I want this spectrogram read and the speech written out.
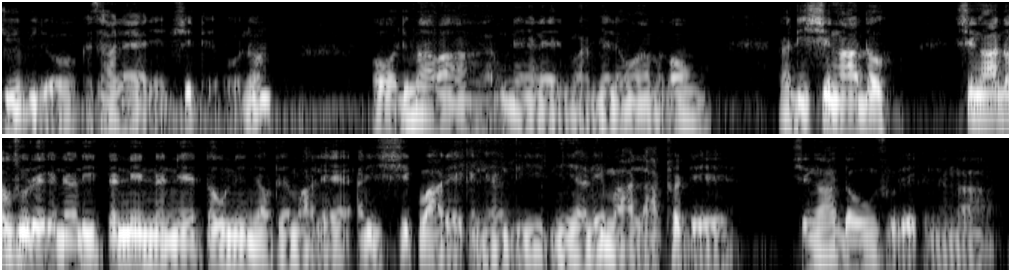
ရွေးပြီးတော့ကစားလိုက်ရခြင်းဖြစ်တယ်ပေါ့နော်အော်ဒီမှာပါဥနိုင်ကလည်းဒီမှာမျက်လုံးကမကောင်းနော်ဒီရှင်93ရှင်ကားတုံးဆိုတဲ့ကဏ္ဍဒီတစ်နှစ်နှစ်နှစ်သုံးနှစ်မြောက်ထဲမှာလည်းအဲ့ဒီရှိကွာတဲ့ကဏ္ဍဒီနေရာလေးမှာလာထွက်တယ်ရှင်ကားတုံးဆိုတဲ့ကဏ္ဍက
